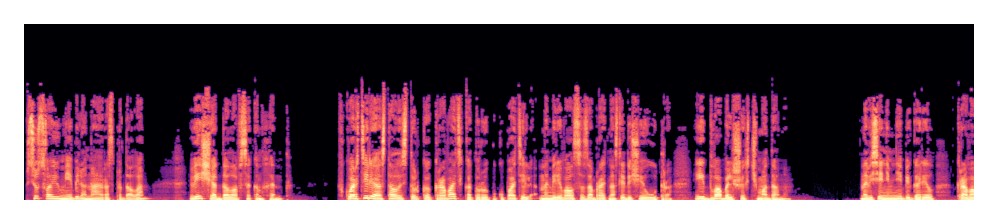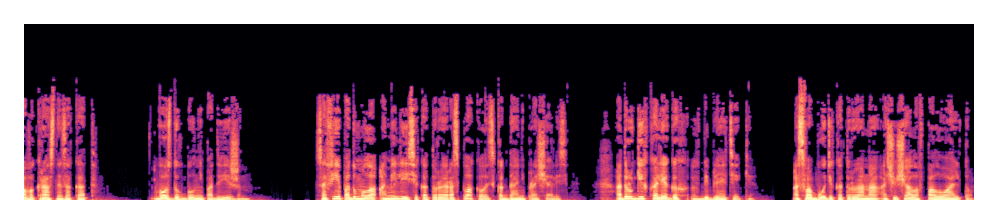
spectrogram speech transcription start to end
Всю свою мебель она распродала, вещи отдала в секонд-хенд. В квартире осталась только кровать, которую покупатель намеревался забрать на следующее утро, и два больших чемодана. На весеннем небе горел кроваво-красный закат. Воздух был неподвижен. София подумала о Мелисе, которая расплакалась, когда они прощались о других коллегах в библиотеке, о свободе, которую она ощущала в Палу-Альто,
